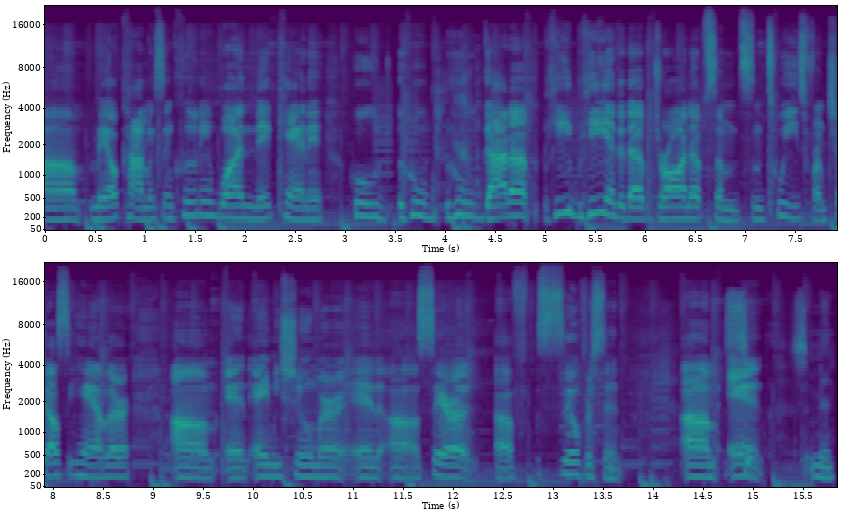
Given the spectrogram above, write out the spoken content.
um, male comics, including one Nick Cannon, who who who got up. He he ended up drawing up some some tweets from Chelsea Handler, um, and Amy Schumer and uh, Sarah uh, Silverson, um, and. Silverman.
